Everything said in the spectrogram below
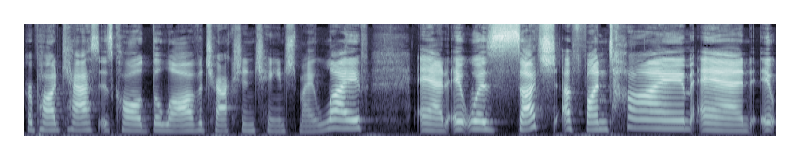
Her podcast is called The Law of Attraction Changed My Life. And it was such a fun time and it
